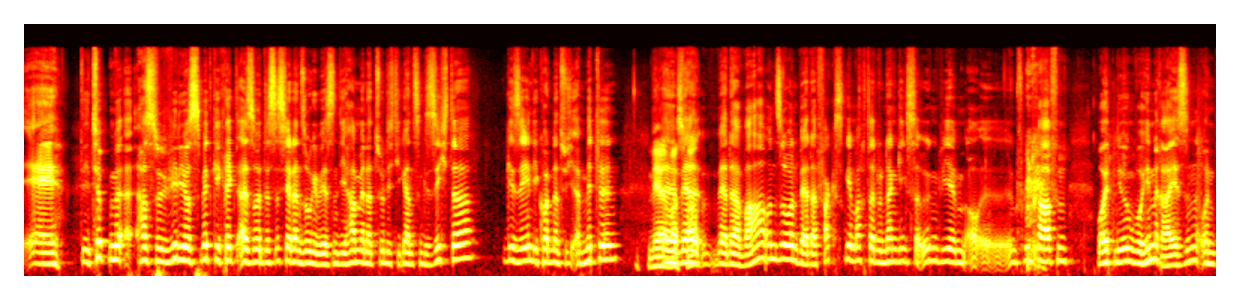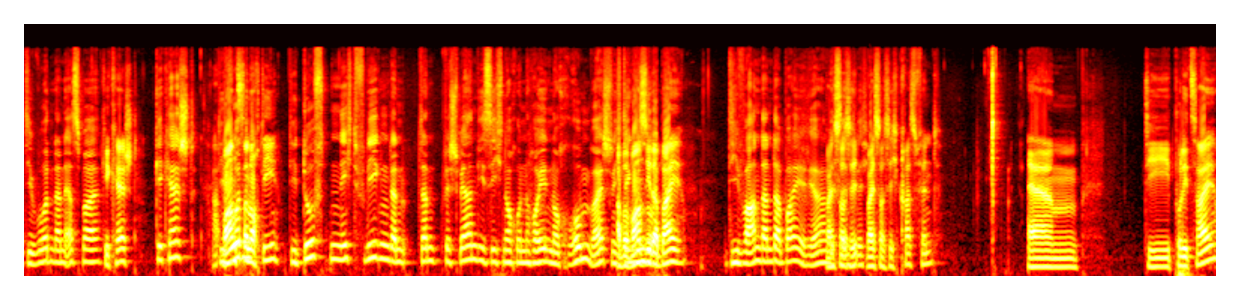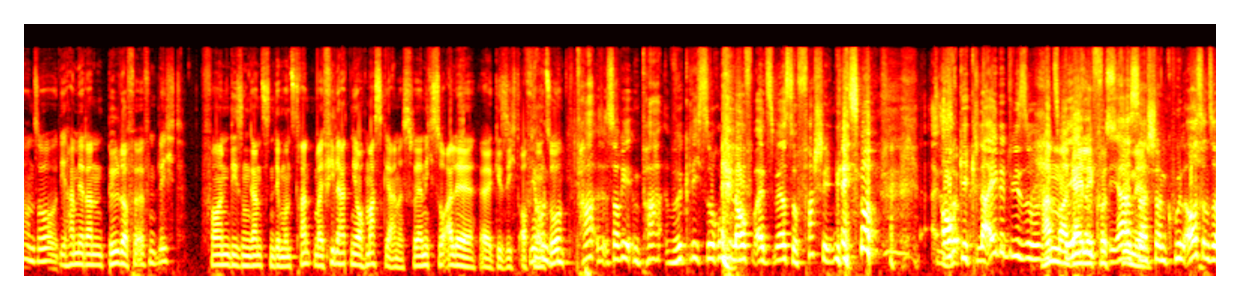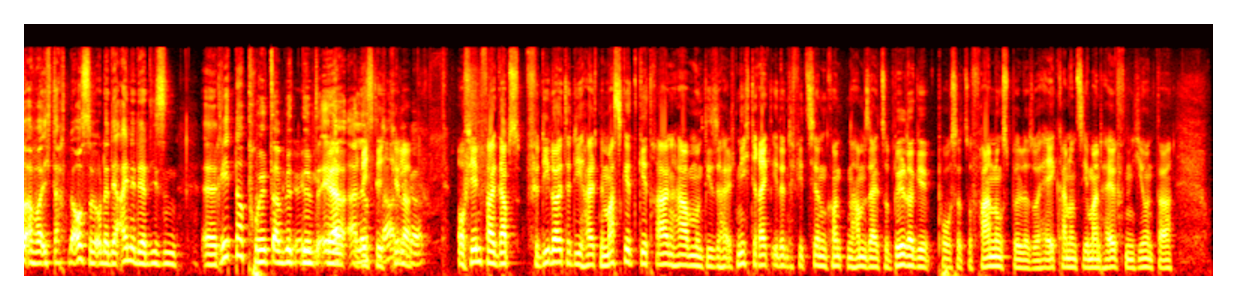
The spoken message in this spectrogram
Ey, die Typen, äh, hast du die Videos mitgekriegt? Also, das ist ja dann so gewesen. Die haben ja natürlich die ganzen Gesichter gesehen, die konnten natürlich ermitteln, Wer äh, wer, wer da war und so und wer da Fax gemacht hat. Und dann ging es da irgendwie im, äh, im Flughafen, wollten die irgendwo hinreisen und die wurden dann erstmal Gecached? gecasht. Die Waren es dann noch die? Die durften nicht fliegen, dann, dann beschweren die sich noch und heulen noch rum, weißt du? Aber waren so, die dabei? Die waren dann dabei, ja. Weißt du, was ich, weißt, was ich krass finde? Ähm, die Polizei und so, die haben ja dann Bilder veröffentlicht von diesen ganzen Demonstranten, weil viele hatten ja auch Maske an. Es wäre nicht so alle äh, Gesicht offen Ja, und, und so. ein paar, sorry, ein paar wirklich so rumgelaufen, als wäre es so Fasching. so, auch gekleidet wie so. Hammergeile Bären. Ja, es Kostüme. sah schon cool aus und so, aber ich dachte mir auch so, oder der eine, der diesen äh, Rednerpult da mitnimmt, Ja, alles richtig klar, Killer. Digga. Auf jeden Fall gab es für die Leute, die halt eine Maske getragen haben und diese halt nicht direkt identifizieren konnten, haben sie halt so Bilder gepostet, so Fahndungsbilder, so hey, kann uns jemand helfen, hier und da.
